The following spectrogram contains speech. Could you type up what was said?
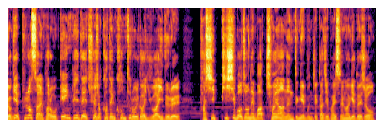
여기에 플러스 알파로 게임패드에 최적화된 컨트롤과 UI들을 다시 PC 버전에 맞춰야 하는 등의 문제까지 발생하게 되죠.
